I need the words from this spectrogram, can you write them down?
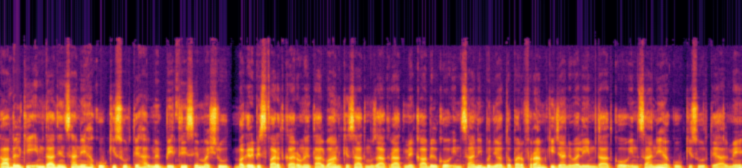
کابل کی امداد انسانی حقوق کی صورتحال میں بہتری سے مشروط۔ مغربی سفارتکاروں نے طالبان کے ساتھ مذاکرات میں کابل کو انسانی بنیادوں پر فراہم کی جانے والی امداد کو انسانی حقوق کی صورتحال میں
